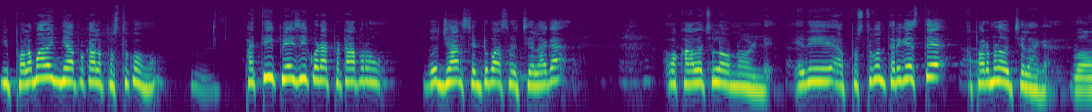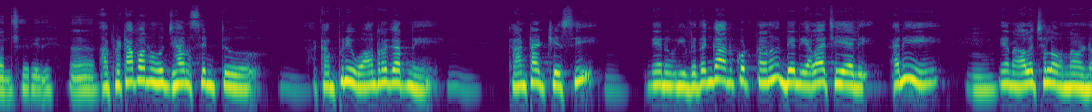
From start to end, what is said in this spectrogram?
ఈ పొలమాల జ్ఞాపకాల పుస్తకం ప్రతి పేజీ కూడా పిఠాపురం నూర్జహాన్ సెంటు వాసన వచ్చేలాగా ఒక ఆలోచనలో ఉన్నామండి. ఇది ఆ పుస్తకం తిరిగేస్తే ఆ పరిమళం వచ్చేలాగా. బాగుంది సార్ ఇది. ఆ. పిఠాపురం నూర్జహాన్ సెంట్ ఆ కంపెనీ ఓనర్ గారిని కాంటాక్ట్ చేసి నేను ఈ విధంగా అనుకుంటున్నాను దీన్ని ఎలా చేయాలి? అని నేను ఆలోచనలో ఉన్నామండి.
